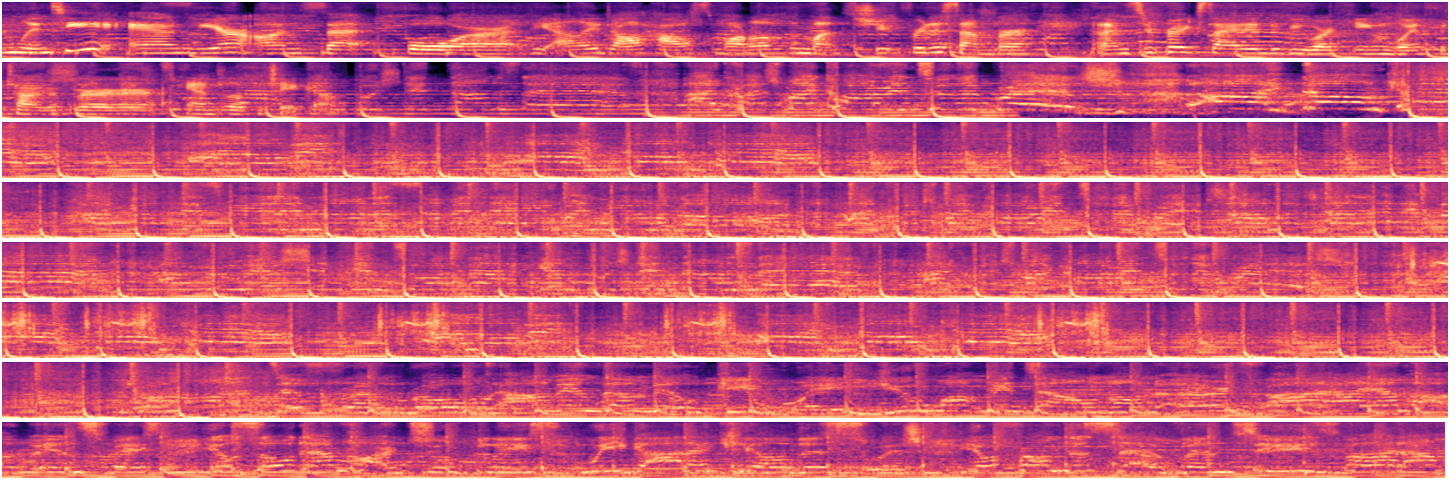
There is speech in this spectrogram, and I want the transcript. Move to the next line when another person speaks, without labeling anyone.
Linty, and we are on set for the LA Dollhouse Model of the Month shoot for December, and I'm super excited to be working with photographer Angela Pacheco.
You're so damn hard to please. We gotta kill this switch. You're from the 70s, but I'm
